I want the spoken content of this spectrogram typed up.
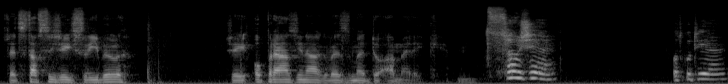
Představ si, že jí slíbil, že ji o prázdninách vezme do Ameriky. Cože? Odkud je?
